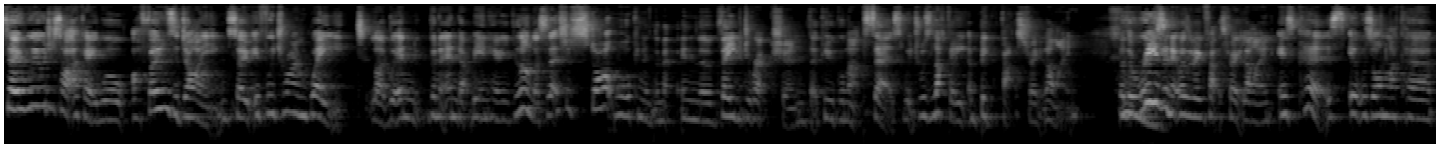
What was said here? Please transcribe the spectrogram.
So we were just like, okay, well, our phones are dying. So if we try and wait, like we're going to end up being here even longer. So let's just start walking in the in the vague direction that Google Maps says, which was luckily a big fat straight line. But the reason it was a big fat straight line is because it was on like a,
